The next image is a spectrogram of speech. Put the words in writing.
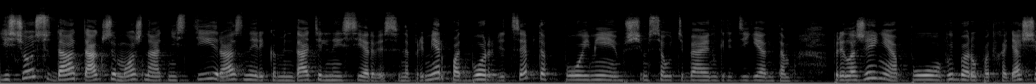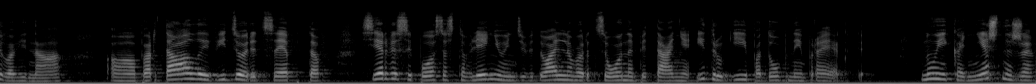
Еще сюда также можно отнести разные рекомендательные сервисы, например, подбор рецептов по имеющимся у тебя ингредиентам, приложения по выбору подходящего вина, а, порталы видеорецептов, сервисы по составлению индивидуального рациона питания и другие подобные проекты. Ну и, конечно же,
